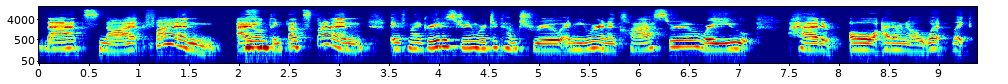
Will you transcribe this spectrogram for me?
that's not fun. I don't think that's fun. If my greatest dream were to come true and you were in a classroom where you had, oh, I don't know, what, like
